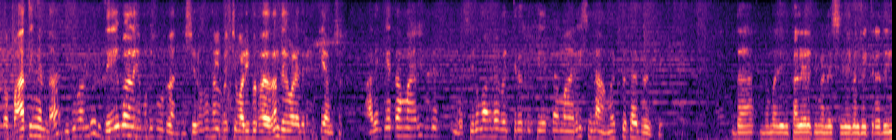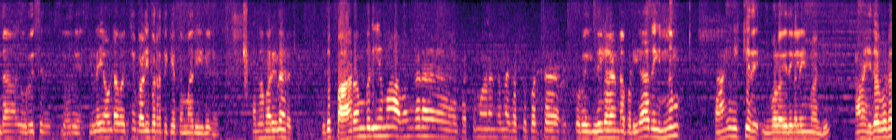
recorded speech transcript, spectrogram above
இப்போ பார்த்தீங்கன்னா இது வந்து ஒரு தேவாலயம் மட்டும் சொல்றாங்க சிறுவங்கள் வச்சு வழிபடுறது தான் தேவாலயத்தின் முக்கிய அம்சம். அதுக்கேற்ற மாதிரி இந்த இந்த சிறுவங்கள் வைக்கிறதுக்கு ஏற்ற மாதிரி சில அமைப்புகள் இருக்கு. இந்த இந்த மாதிரி கல்யாணத்து மேலே சிலைகள் வைக்கிறது இந்த ஒரு சில ஒரு சிலையோண்ட வச்சு வழிபடுறதுக்கு ஏற்ற மாதிரி இது. அந்த மாதிரிலாம் இருக்குது இது பாரம்பரியமா அவங்களோட கட்டுமானங்கள்ல கட்டுப்பட்ட ஒரு இதுகளபடியா அது இன்னும் தாங்கி நிக்குது. இவ்வளவு இதுகளையும் வேண்டி ஆனா இதை விட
